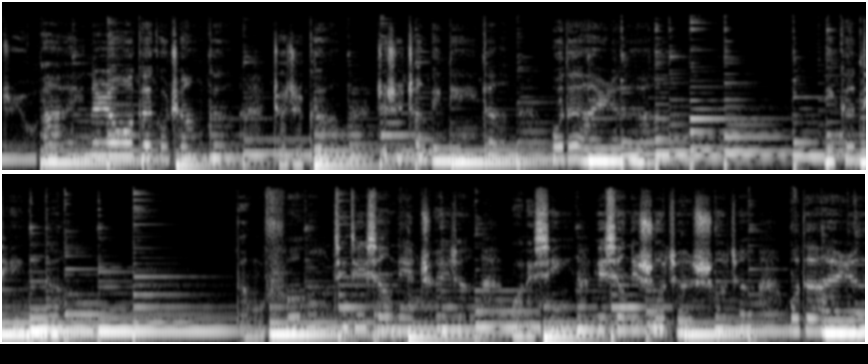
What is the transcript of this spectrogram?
只有爱能让我开口唱歌，这支歌只是唱给你心也向你说着说着，我的爱人。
